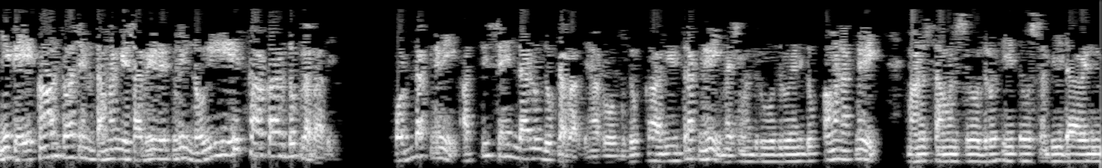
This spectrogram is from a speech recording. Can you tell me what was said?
මේක ඒකාන්ත වශයෙන් තමන්ගේ ශරීරය තුළින් නොවිඑක ආකාර දුක් ලබා දෙනවා. පොඩ්ඩක් නෙවෙයි අතිශයින් දරුණු දුක් ලබා දෙනවා. රෝග දුක් ආදී විතරක් නෙවෙයි, මැෂමඳ රෝදරු වැනි දුක් පමණක් නෙවෙයි. මනුස්ස සමන්සෝදරු හේතෝෂ්ණ පීඩා වැනි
